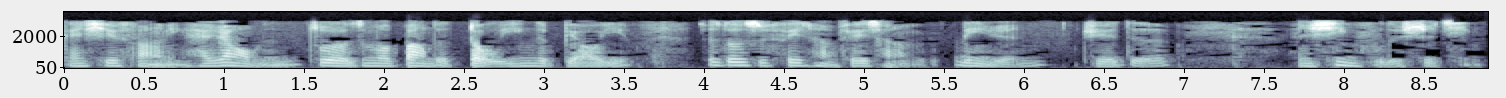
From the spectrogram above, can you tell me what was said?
感谢方玲，还让我们做了这么棒的抖音的表演，这都是非常非常令人觉得很幸福的事情。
